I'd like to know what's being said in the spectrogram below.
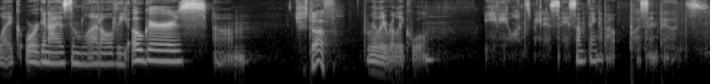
like organized and led all the ogres. Um, She's tough. really, really cool. Evie wants me to say something about Puss in Boots.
